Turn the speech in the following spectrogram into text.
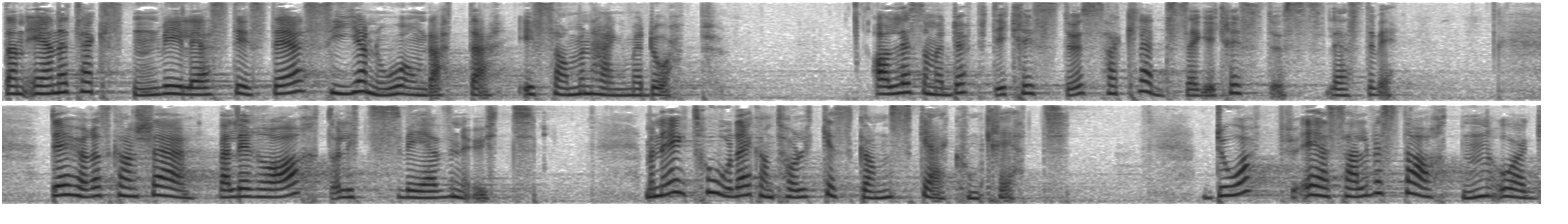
Den ene teksten vi leste i sted, sier noe om dette i sammenheng med dåp. Alle som er døpt i Kristus, har kledd seg i Kristus, leste vi. Det høres kanskje veldig rart og litt svevende ut. Men jeg tror det kan tolkes ganske konkret. Dåp er selve starten og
